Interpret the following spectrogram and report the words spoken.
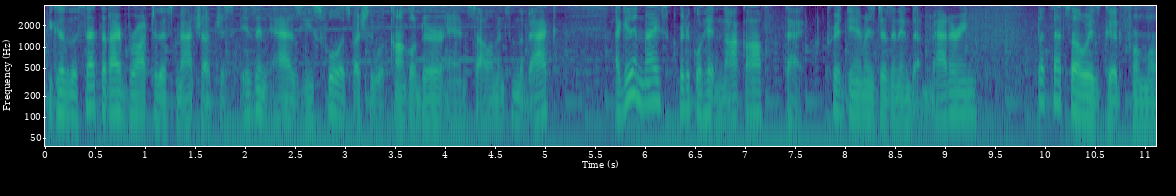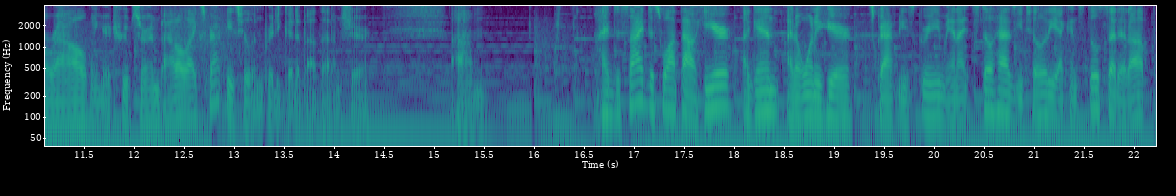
Because the set that I brought to this matchup just isn't as useful, especially with Conkeldurr and Salamence in the back. I get a nice critical hit knockoff, that crit damage doesn't end up mattering, but that's always good for morale when your troops are in battle, like Scrafty's feeling pretty good about that, I'm sure. Um, I decide to swap out here. Again, I don't want to hear Scrafty scream and it still has utility. I can still set it up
